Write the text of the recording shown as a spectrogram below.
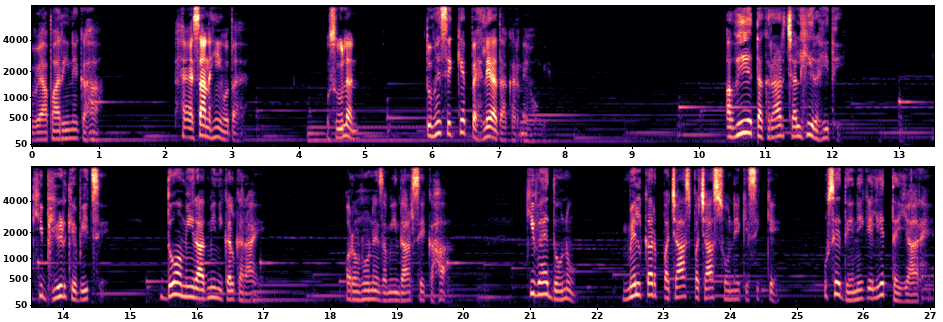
व्यापारी ने कहा, ऐसा नहीं होता है। उसूलन तुम्हें सिक्के पहले अदा करने होंगे। अभी ये तकरार चल ही रही थी कि भीड़ के बीच से दो अमीर आदमी निकल कर आए और उन्होंने जमींदार से कहा कि वह दोनों मिलकर पचास पचास सोने के सिक्के उसे देने के लिए तैयार हैं।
